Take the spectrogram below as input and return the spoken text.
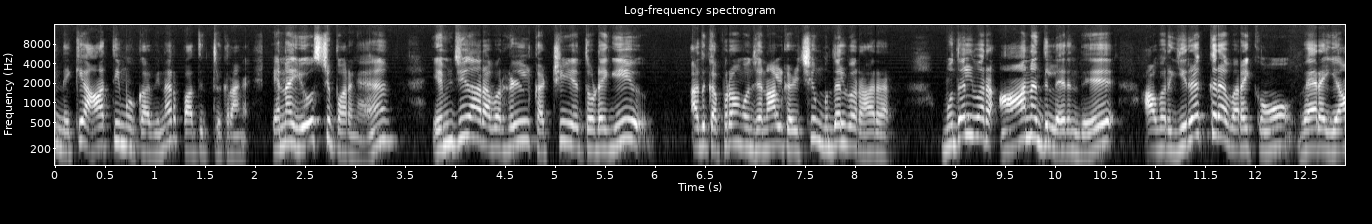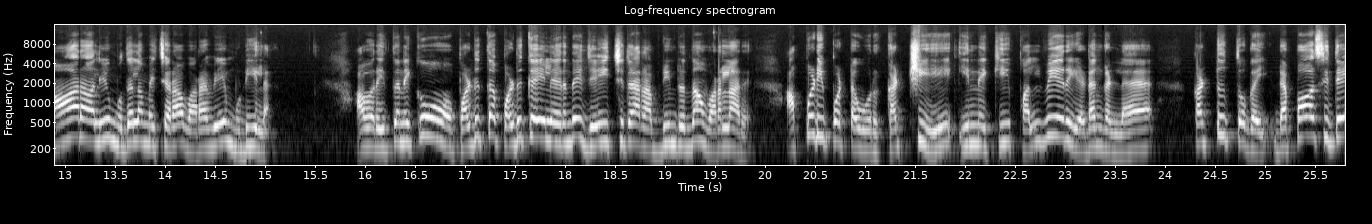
இன்னைக்கு அதிமுகவினர் பார்த்துக்கிட்டு இருக்கிறாங்க. ஏன்னா யோசிச்சு பாருங்க எம்ஜிஆர் அவர்கள் கட்சியை தொடங்கி அதுக்கப்புறம் கொஞ்ச நாள் கழித்து முதல்வர் ஆறார். முதல்வர் ஆனதுலேருந்து அவர் இறக்குற வரைக்கும் வேற யாராலையும் முதலமைச்சராக வரவே முடியல. அவர் இத்தனைக்கும் படுத்த படுக்கையிலேருந்தே ஜெயிச்சிட்டார் அப்படின்றது தான் வரலாறு. அப்படிப்பட்ட ஒரு கட்சி இன்னைக்கு பல்வேறு இடங்களில் கட்டுத்தொகை டெபாசிட்டே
